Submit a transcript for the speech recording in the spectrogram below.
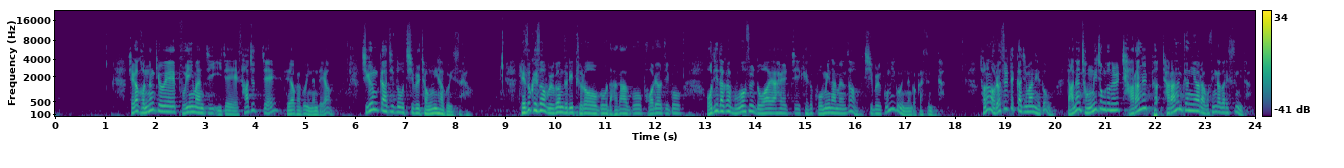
제가 걷는교회에 부임한 지 이제 4주째 되어 가고 있는데요. 지금까지도 집을 정리하고 있어요. 계속해서 물건들이 들어오고 나가고 버려지고 어디다가 무엇을 놓아야 할지 계속 고민하면서 집을 꾸미고 있는 것 같습니다. 저는 어렸을 때까지만 해도 나는 정리정돈을 잘하는, 편, 잘하는 편이야 라고 생각을 했습니다.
